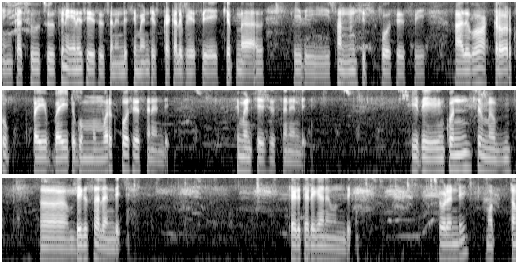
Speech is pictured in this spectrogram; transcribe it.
ఇంకా చూసి చూసి నేనే చేసేసానండి. సిమెంట్ ఇసుక కలిపేసి కింద ఇది సన్నని చిప్స్ పోసేసి అదిగో అక్కడ వరకు బయ బయట గుమ్మం వరకు పోసేసానండి. సిమెంట్ చేసేసానండి. ఇది ఇంకొంచెం బిగసాలండి. తడి తడిగానే ఉంది. చూడండి మొత్తం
